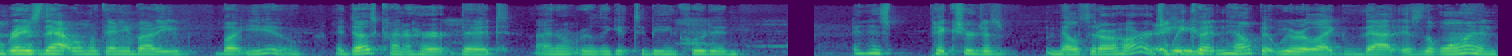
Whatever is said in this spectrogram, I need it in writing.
raise that one with anybody but you. It does kind of hurt that I don't really get to be included. And his picture just melted our hearts. We couldn't help it. We were like, that is the one.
